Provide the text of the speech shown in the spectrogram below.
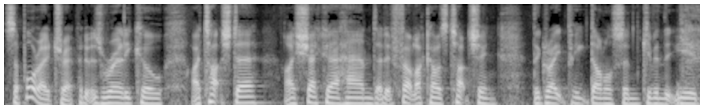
Sapporo trip, and it was really cool. I touched her, I shook her hand, and it felt like I was touching the great Pete Donaldson, given that you'd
